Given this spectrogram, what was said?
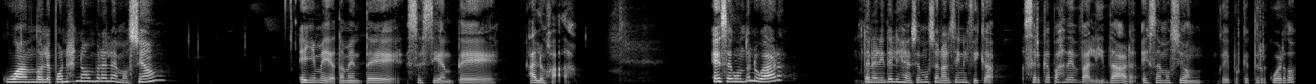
Cuando le pones nombre a la emoción, ella inmediatamente se siente alojada. En segundo lugar, tener inteligencia emocional significa ser capaz de validar esa emoción, ¿ok? Porque te recuerdo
